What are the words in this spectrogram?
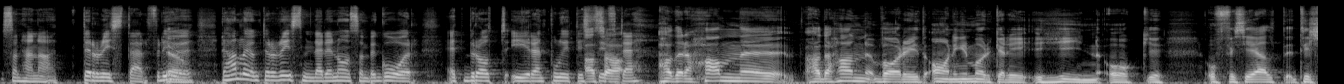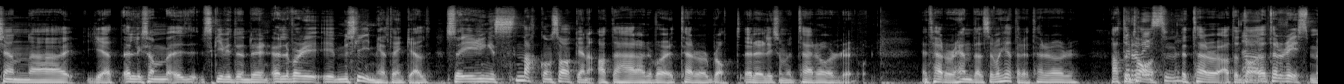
sådana terrorister. För det, ja. ju, det, handlar ju om terrorism där det är någon som begår ett brott i rent politiskt alltså, syfte. Hade han, eh, hade han varit aningen mörkare i hyn och eh, officiellt tillkännagett, eller liksom eh, skrivit under, eller varit muslim helt enkelt, så är det ju ingen snack om saken att det här hade varit ett terrorbrott, eller liksom en, terror, en terrorhändelse. Vad heter det? Terror... Attentat. Terrorism. Terror, ja. Terrorism.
